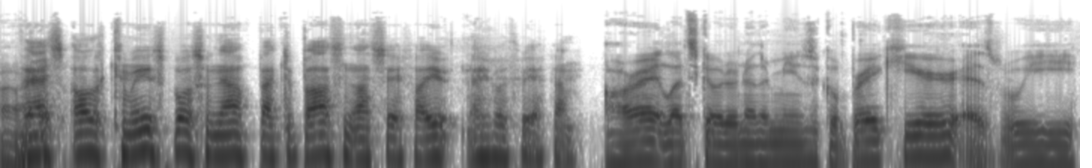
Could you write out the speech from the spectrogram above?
All right. That's all the community sports for now. Back to Boston. I'll say for you. 94.3 FM. All right, let's go to another musical break here as we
